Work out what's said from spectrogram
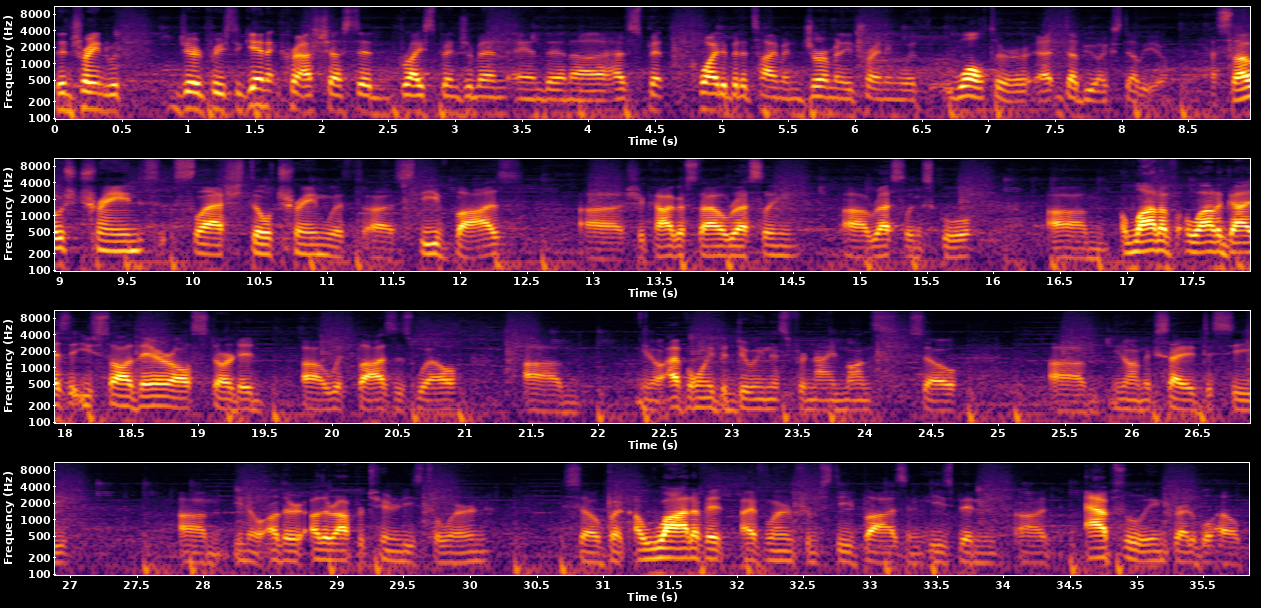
then trained with Jared Priest again at Crash Chested, Bryce Benjamin, and then uh, have spent quite a bit of time in Germany training with Walter at WXW. So I was trained slash still trained with uh, Steve Boz, uh, Chicago style wrestling uh, wrestling school. Um, a lot of a lot of guys that you saw there all started uh, with Boz as well. Um, you know, I've only been doing this for nine months, so um, you know I'm excited to see um, you know other other opportunities to learn. So, but a lot of it I've learned from Steve Boz, and he's been uh, absolutely incredible help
